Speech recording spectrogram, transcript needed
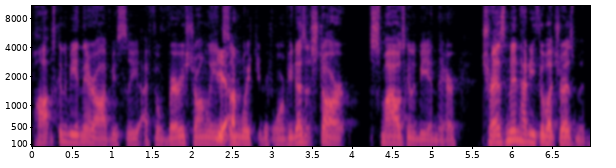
Pop's going to be in there. Obviously, I feel very strongly in yeah. some way, shape, or form. If he doesn't start, Smael's going to be in there. Trezmen, how do you feel about Trezmen?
